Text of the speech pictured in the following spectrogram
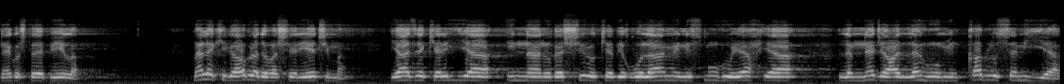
nego što je bila. Meleki ga obradovaše riječima Ja Zekerija inna nubeširuke bi gulamin ismuhu Jahja lem neđa'al lehu min qablu semija.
